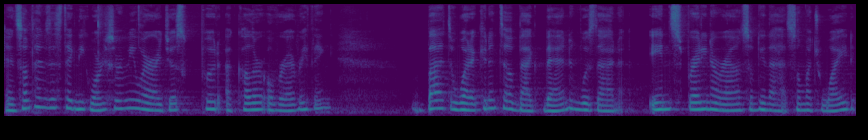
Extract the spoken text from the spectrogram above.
And sometimes this technique works for me where I just put a color over everything. But what I couldn't tell back then was that in spreading around something that had so much white,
